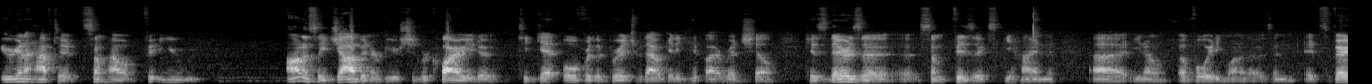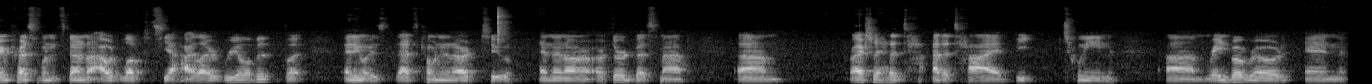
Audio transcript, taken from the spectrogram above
you're gonna have to somehow fit you. Honestly, job interviews should require you to to get over the bridge without getting hit by a red shell, because there's a some physics behind. Uh, you know, avoiding one of those, and it's very impressive when it's done. I would love to see a highlight reel of it, but anyways, that's coming in our two, and then our, our third best map. Um, actually had a t- at a tie between um, Rainbow Road and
